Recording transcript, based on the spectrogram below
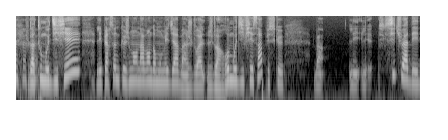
je dois tout modifier. Les personnes que je mets en avant dans mon média, ben je dois je dois remodifier ça puisque ben si tu as des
